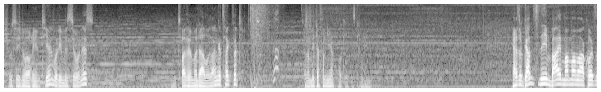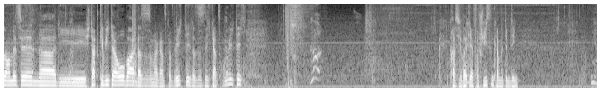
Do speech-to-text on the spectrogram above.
Ich muss mich nur orientieren, wo die Mission ist. Im Zweifel mal da, wo es angezeigt wird. 200 Meter von hier. Okay, das kriegen wir hin. Ja, so ganz nebenbei machen wir mal kurz noch ein bisschen äh, die Stadtgebiete erobern. Das ist immer ganz, ganz wichtig. Das ist nicht ganz unwichtig. Krass, wie weit der verschießen kann mit dem Ding. Ja.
